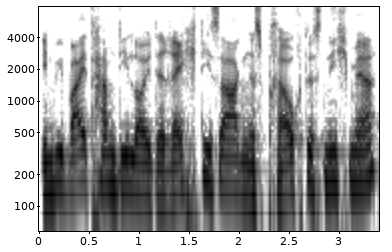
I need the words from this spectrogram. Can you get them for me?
Inwieweit haben die Leute recht, die sagen, es braucht es nicht mehr?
